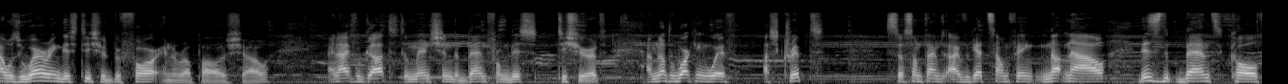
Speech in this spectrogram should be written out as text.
I was wearing this t-shirt before in a Rapalje show and I forgot to mention the band from this t-shirt. I'm not working with a script, so sometimes I forget something, not now. This is the band called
